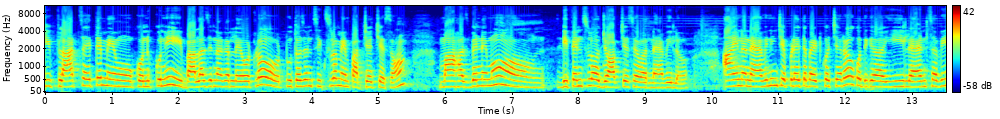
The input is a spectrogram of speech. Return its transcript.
ఈ ఫ్లాట్స్ అయితే మేము కొనుక్కుని బాలాజీ నగర్ లేఅవుట్లో టూ థౌజండ్ సిక్స్లో మేము పర్చేజ్ చేసాం. మా హస్బెండ్ ఏమో డిఫెన్స్లో జాబ్ చేసేవారు నేవీలో ఆయన నేవీ నుంచి ఎప్పుడైతే బయటకు వచ్చారో కొద్దిగా ఈ ల్యాండ్స్ అవి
